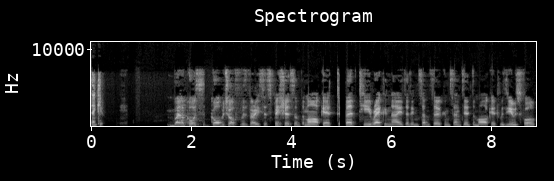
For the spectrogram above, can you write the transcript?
Thank you. Well, of course, Gorbachev was very suspicious of the market, but he recognized that in some circumstances the market was useful.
